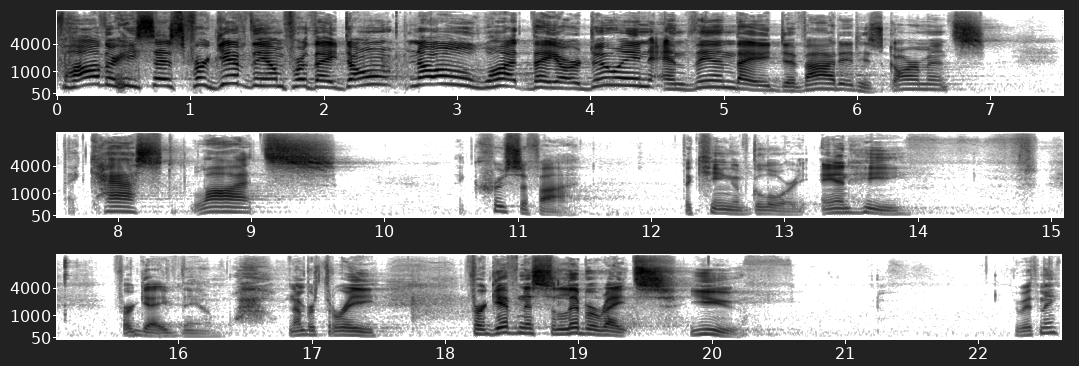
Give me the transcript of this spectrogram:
Father, he says, forgive them, for they don't know what they are doing. And then they divided his garments, they cast lots, they crucified the King of glory, and he forgave them. Wow. Number three, forgiveness liberates you. You with me?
